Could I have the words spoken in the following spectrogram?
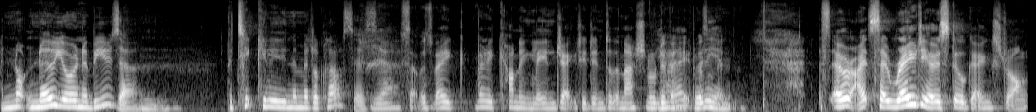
and not know you're an abuser, particularly in the middle classes. Yes, that was very, very cunningly injected into the national Yeah, debate. wasn't it? brilliant. All right, so radio is still going strong.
